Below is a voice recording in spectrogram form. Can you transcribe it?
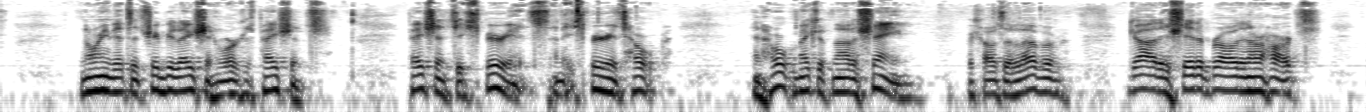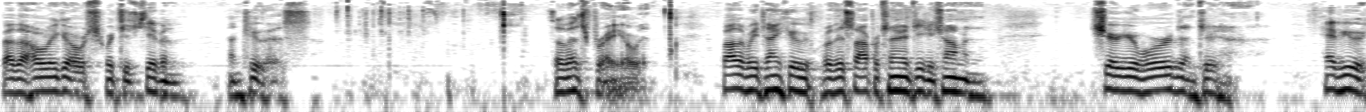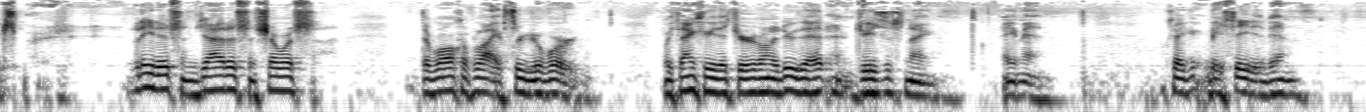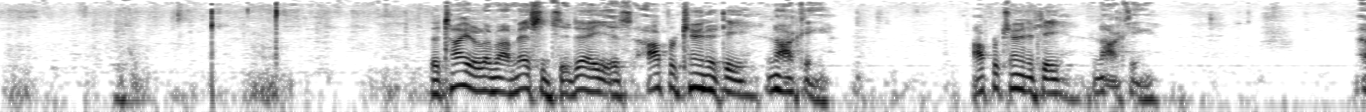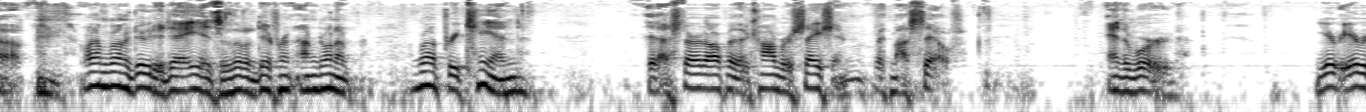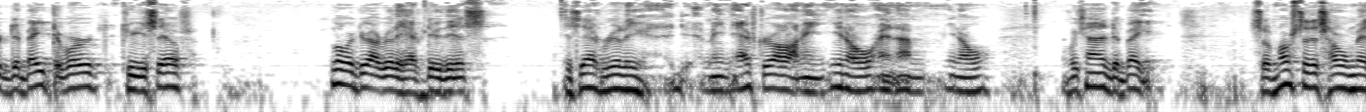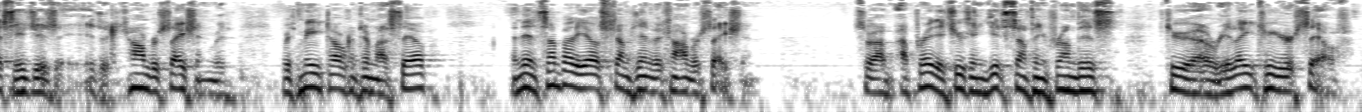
knowing that the tribulation worketh patience. Patience experience, and experience hope. And hope maketh not ashamed, because the love of God is shed abroad in our hearts by the Holy Ghost, which is given unto us. So let's pray over it. Father, we thank you for this opportunity to come and share your word and to have you lead us and guide us and show us the walk of life through your word. We thank you that you're going to do that in Jesus' name. Amen. Okay, be seated then. The title of my message today is Opportunity Knocking. Opportunity Knocking. Uh, what I'm going to do today is a little different. I'm going to I'm going to pretend that I start off with a conversation with myself and the Word. You ever, you ever debate the Word to yourself? Lord, do I really have to do this? Is that really, I mean, after all, I mean, you know, and I'm, you know, we kind of debate. So most of this whole message is, is a conversation with, with me talking to myself, and then somebody else comes into the conversation. So I, I pray that you can get something from this to uh, relate to yourself.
